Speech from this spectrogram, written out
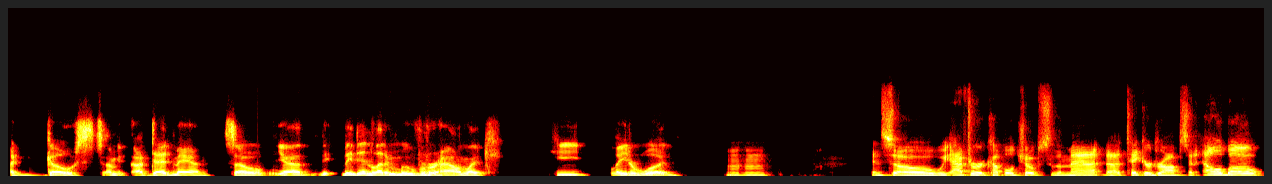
a ghost. I mean, a dead man. So yeah, they, they didn't let him move around like he later would. Mm-hmm. And so we, after a couple chokes to the mat, uh, Taker drops an elbow.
